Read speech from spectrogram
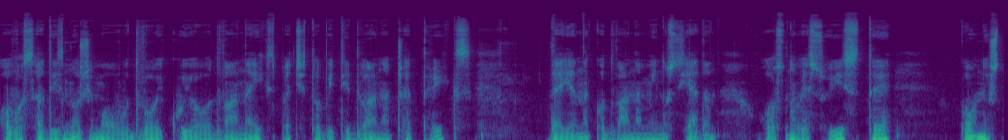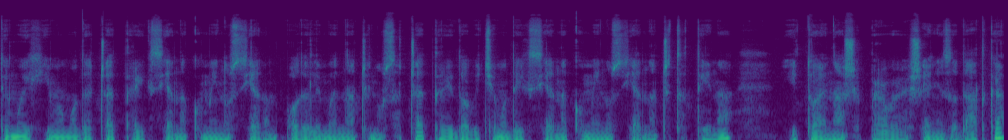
Ovo sad izmnožimo ovu dvojku i ovo 2 na x, pa će to biti 2 na 4x, da je jednako 2 na minus 1. Osnove su iste, poništimo ih, imamo da je 4x jednako minus 1. Podelimo jednačinu sa 4 i dobit ćemo da x jednako minus 1 četvrtina i to je naše prvo rešenje zadatka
